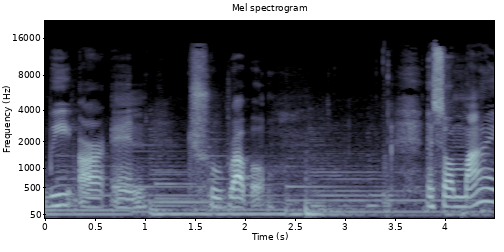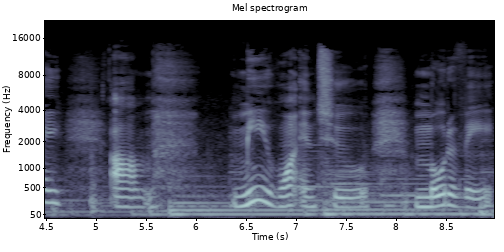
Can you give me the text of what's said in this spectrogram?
We are in trouble. And so my um me wanting to motivate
